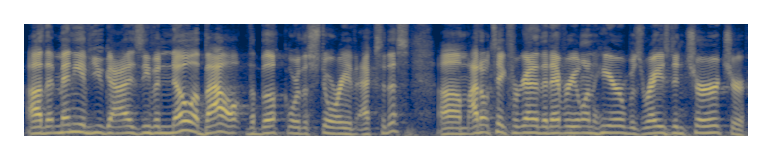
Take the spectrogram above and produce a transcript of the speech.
uh, that many of you guys even know about the book or the story of Exodus. Um, I don't take for granted that everyone here was raised in church or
